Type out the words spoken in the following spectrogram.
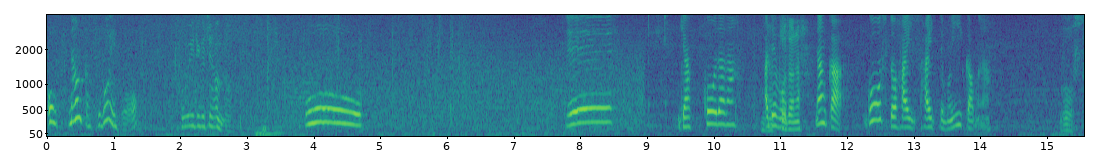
おなんかすごいぞ。そういう入り口なんだ。おおえー、逆光だな。あでも逆光だな。なんかゴースト入入ってもいいかもな。ゴース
